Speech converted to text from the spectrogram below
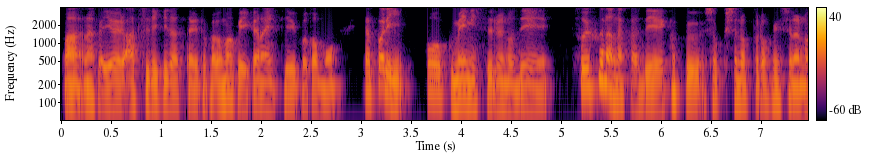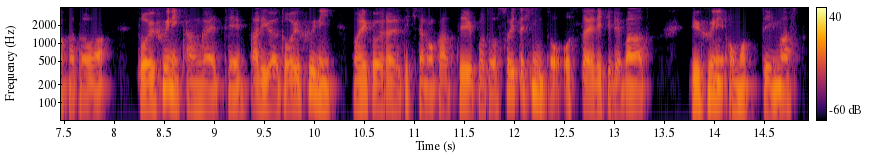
まあなんかいわゆる圧力だったりとかうまくいかないっていうことも、やっぱり多く目にするので、そういうふうな中で各職種のプロフェッショナルの方は、どういうふうに考えて、あるいはどういうふうに乗り越えられてきたのかっていうことを、そういったヒントをお伝えできればなというふうに思っています。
